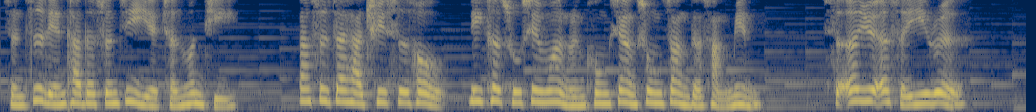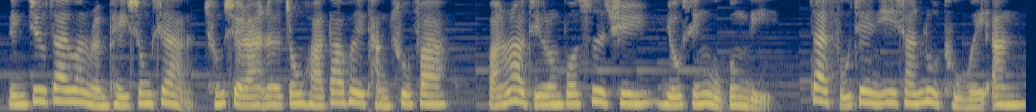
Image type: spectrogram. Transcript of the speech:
甚至连他的生计也成问题。但是在他去世后，立刻出现万人空巷送葬的场面。十二月二十一日，灵柩在万人陪送下，从雪兰莪中华大会堂出发。环绕吉隆坡市区游行五公里，在福建义山入土为安。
